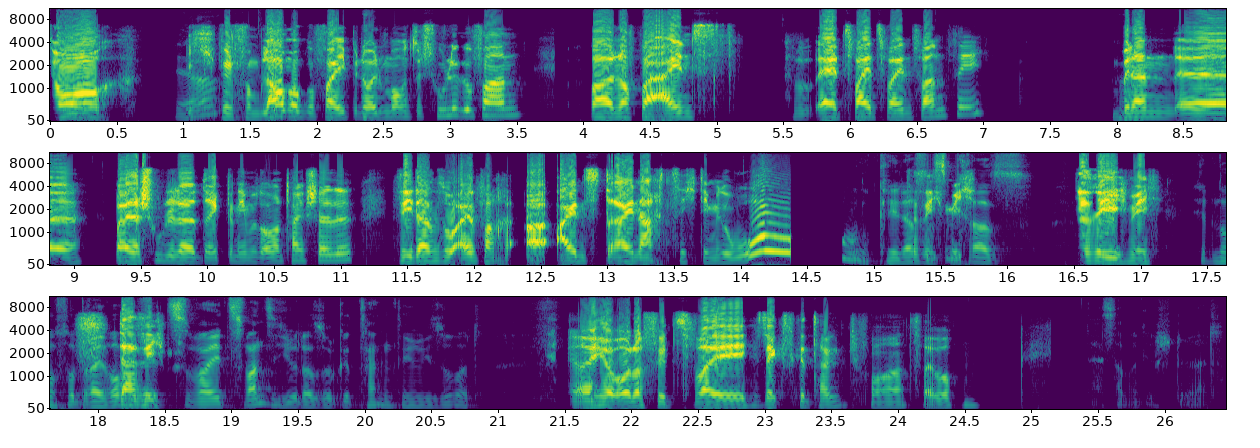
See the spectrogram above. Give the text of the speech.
Doch. Ja? Ich bin vom Blaubock gefahren, ich bin heute Morgen zur Schule gefahren. War noch bei 1 äh, 2,22. Bin dann äh, bei der Schule da direkt daneben ist auch eine Tankstelle. Sehe dann so einfach äh, 1,83. Denke mir so, wow. Okay, das da ist mich. krass. Da sehe ich mich. Ich habe noch vor drei Wochen für 2,20 oder so getankt, irgendwie sowas. Ja, ich habe auch noch für 2,6 getankt vor zwei Wochen. Das ist aber gestört.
